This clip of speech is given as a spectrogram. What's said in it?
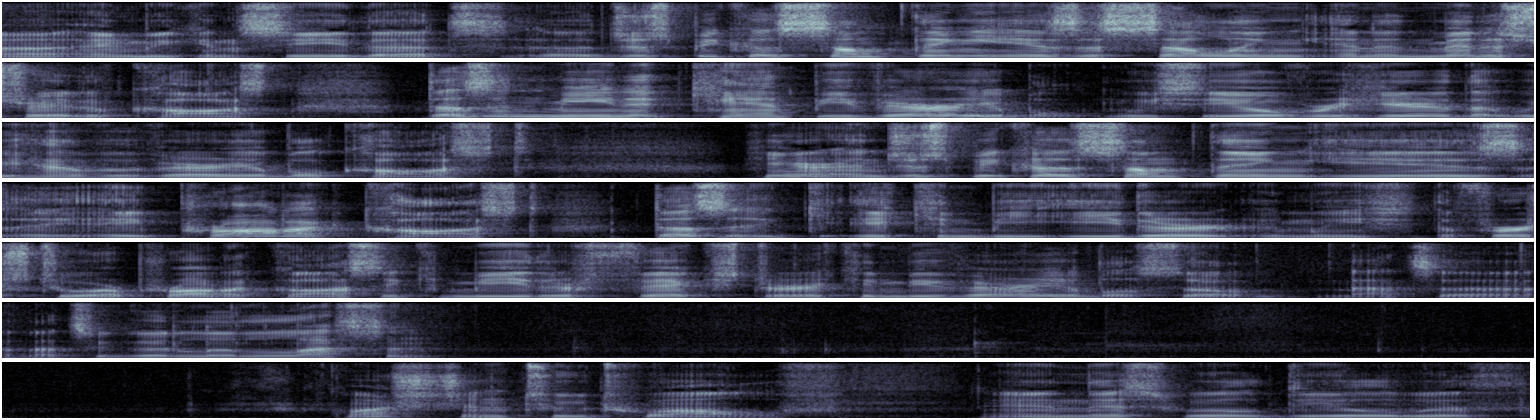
Uh, and we can see that uh, just because something is a selling and administrative cost doesn't mean it can't be variable. We see over here that we have a variable cost here. And just because something is a, a product cost does it, it can be either and we the first two are product costs it can be either fixed or it can be variable so that's a that's a good little lesson question 212 and this will deal with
